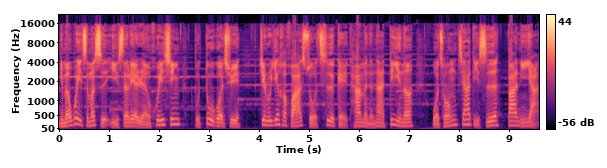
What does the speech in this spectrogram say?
你们为什么使以色列人灰心，不渡过去，进入耶和华所赐给他们的那地呢？”我从加底斯巴尼亚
